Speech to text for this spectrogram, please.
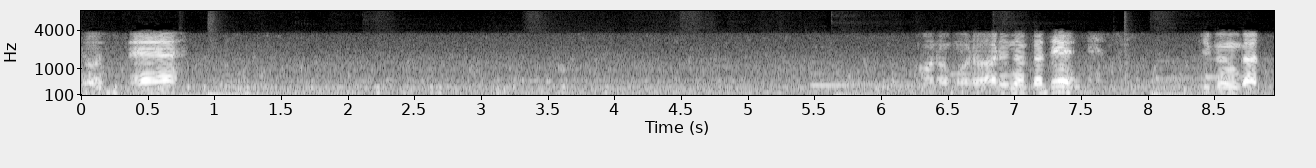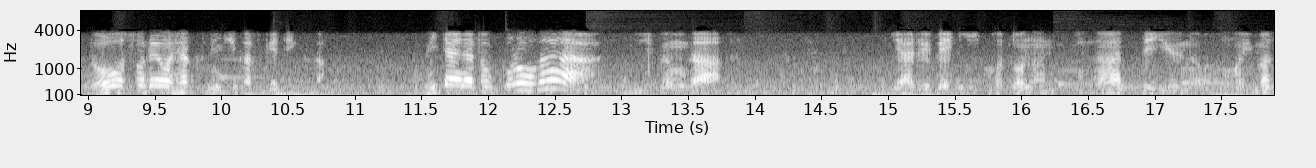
そうですね。もろもろある中で、自分がどうそれを100に近づけていくか、みたいなところが、自分がやるべきことなのかなっていうのは思います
